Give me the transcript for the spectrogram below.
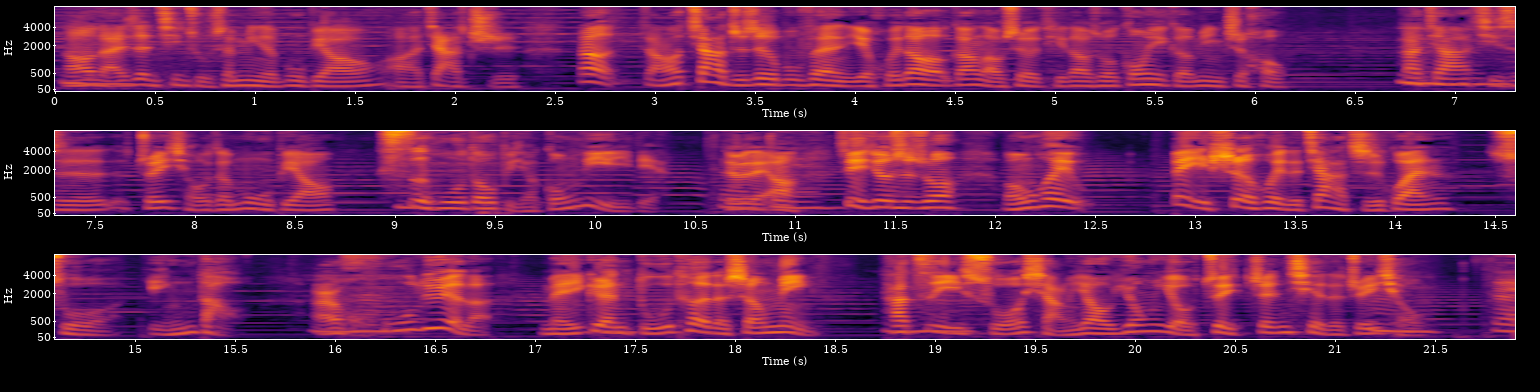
然后来认清楚生命的目标啊价值。那然后价值这个部分也回到刚刚老师有提到说，工业革命之后。大家其实追求的目标似乎都比较功利一点，对不对啊？这也就是说，我们会被社会的价值观所引导，而忽略了每一个人独特的生命，他自己所想要拥有最真切的追求。对，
